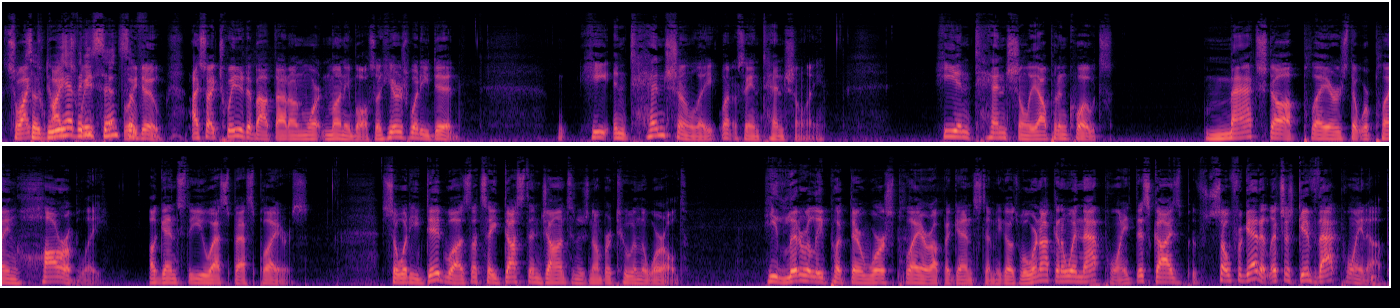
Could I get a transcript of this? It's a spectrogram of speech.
So, I, do we I have any sense? We of, do. I so I tweeted about that on Wharton Moneyball. So here's what he did. He intentionally, what I say intentionally, he intentionally, I'll put in quotes, matched up players that were playing horribly against the U.S. best players. So what he did was, let's say Dustin Johnson, who's number two in the world. He literally put their worst player up against him. He goes, Well, we're not going to win that point. This guy's, so forget it. Let's just give that point up.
